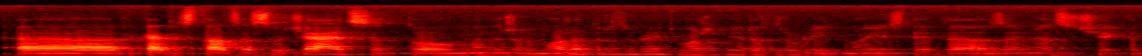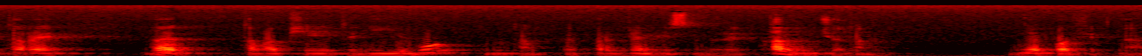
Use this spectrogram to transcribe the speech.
э, какая-то ситуация случается, то менеджер может разрулить, может не разрулить. Но если это займется человек, который, ну, это вообще это не его, ну, там, программист, он говорит, там ничего там, мне пофиг. Да.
